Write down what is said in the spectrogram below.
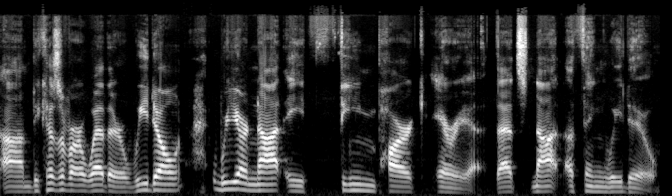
um, because of our weather, we don't, we are not a theme park area. That's not a thing we do.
